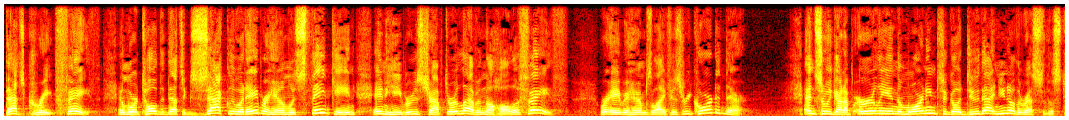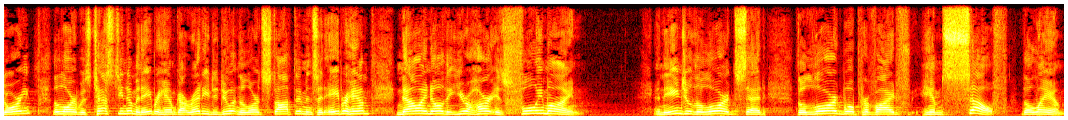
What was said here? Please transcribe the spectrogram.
That's great faith. And we're told that that's exactly what Abraham was thinking in Hebrews chapter 11, the hall of faith, where Abraham's life is recorded there. And so he got up early in the morning to go do that. And you know the rest of the story. The Lord was testing him, and Abraham got ready to do it. And the Lord stopped him and said, Abraham, now I know that your heart is fully mine. And the angel of the Lord said, The Lord will provide himself the lamb.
